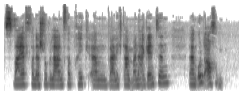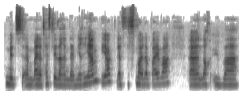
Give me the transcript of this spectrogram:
2 von der Schokoladenfabrik, ähm, weil ich da mit meiner Agentin ähm, und auch mit ähm, meiner Testleserin der Miriam Björk, letztes Mal dabei war, äh, noch über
